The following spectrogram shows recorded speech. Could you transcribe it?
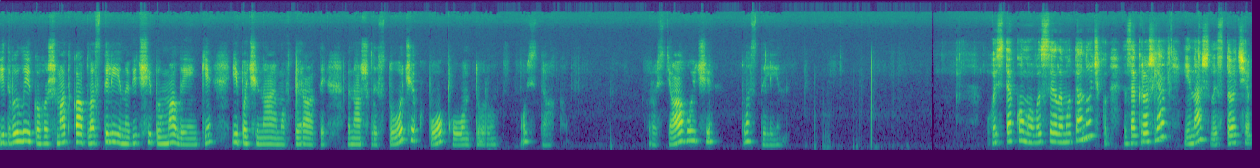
Від великого шматка пластиліну відщіпимо маленькі і починаємо втирати в наш листочок по контуру. Ось так, розтягуючи пластилін. Ось такому веселому таночку закружляв і наш листочок.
